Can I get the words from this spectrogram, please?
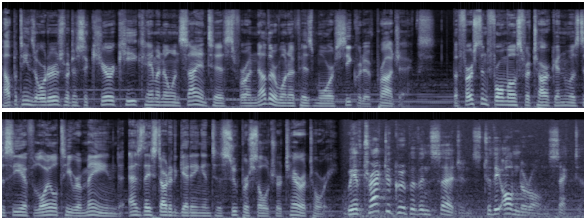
Palpatine's orders were to secure key Kaminoan scientists for another one of his more secretive projects. But first and foremost for Tarkin was to see if loyalty remained as they started getting into super soldier territory. We have tracked a group of insurgents to the Onderon sector.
